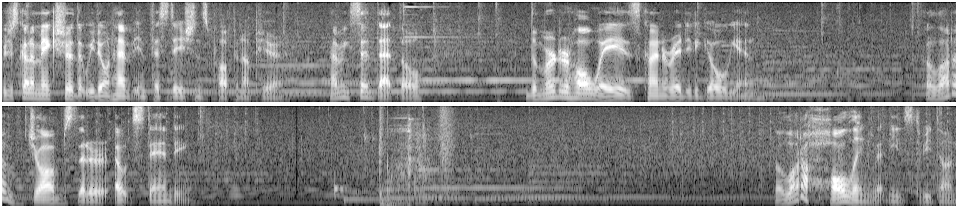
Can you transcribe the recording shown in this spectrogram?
We just got to make sure that we don't have infestations popping up here. Having said that, though, the murder hallway is kind of ready to go again a lot of jobs that are outstanding. A lot of hauling that needs to be done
